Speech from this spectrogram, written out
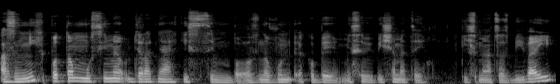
a z nich potom musíme udělat nějaký symbol. Znovu, jakoby my si vypíšeme ty písmena, co zbývají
